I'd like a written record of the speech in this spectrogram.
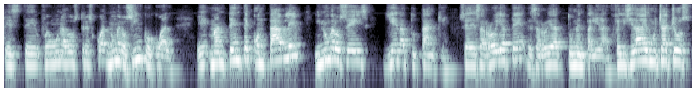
este, fue una, dos, tres, cuatro, número cinco, ¿cuál? Eh, mantente contable. Y número seis, llena tu tanque. O sea, desarrollate, desarrolla tu mentalidad. Felicidades, muchachos,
